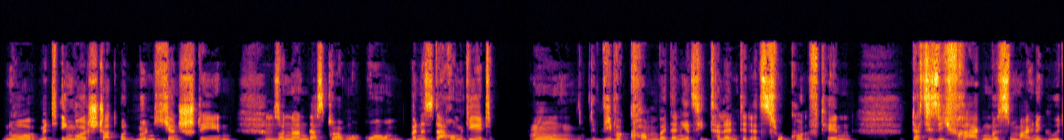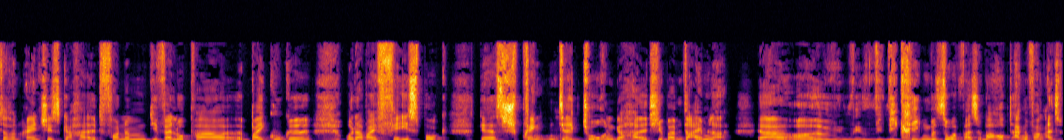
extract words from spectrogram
nur mit Ingolstadt und München stehen, mhm. sondern dass wenn es darum geht, mh, hm, wie bekommen wir denn jetzt die Talente der Zukunft hin, dass sie sich fragen müssen, meine Güte, so ein Einstiegsgehalt von einem Developer bei Google oder bei Facebook, der sprengt ein Direktorengehalt hier beim Daimler. Ja, äh, wie, wie kriegen wir so etwas überhaupt angefangen? Also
